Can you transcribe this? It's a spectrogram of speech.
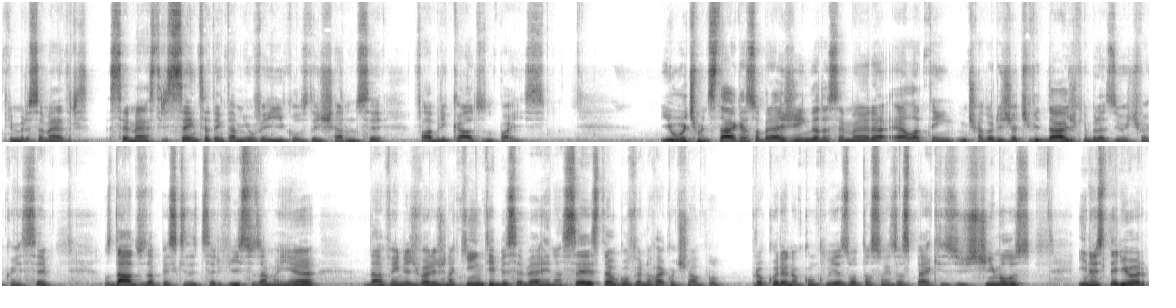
primeiro semestre, semestre, 170 mil veículos deixaram de ser fabricados no país. E o último destaque é sobre a agenda da semana. Ela tem indicadores de atividade aqui no Brasil. A gente vai conhecer os dados da pesquisa de serviços amanhã, da venda de varejo na quinta e BCBR na sexta. O governo vai continuar procurando concluir as votações das PECs de estímulos. E no exterior,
